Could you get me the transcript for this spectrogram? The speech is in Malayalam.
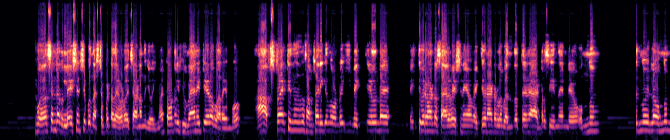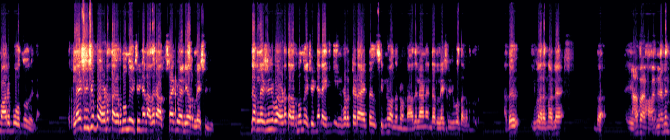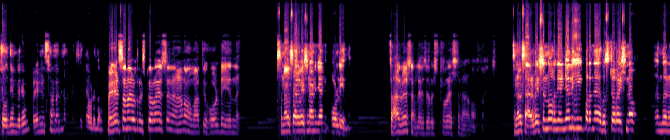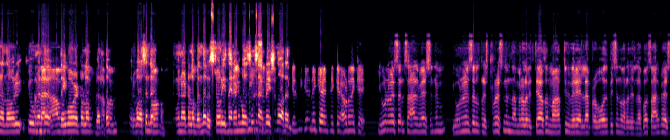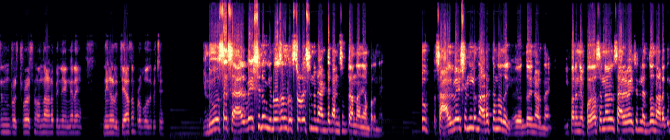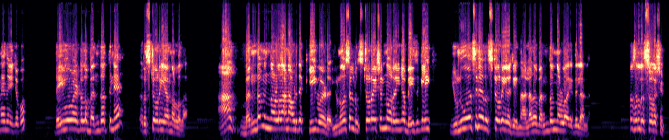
പേഴ്സന്റെ റിലേഷൻഷിപ്പ് നഷ്ടപ്പെട്ടത് എവിടെ വെച്ചാണെന്ന് ചോദിക്കുമ്പോൾ ടോട്ടൽ ഹ്യൂമാനിറ്റിയുടെ പറയുമ്പോൾ ആ അബ്സ്ട്രാക്റ്റിൽ നിന്ന് സംസാരിക്കുന്നതുകൊണ്ട് ഈ വ്യക്തികളുടെ വ്യക്തിപരമായിട്ടുള്ള സാൽവേഷനെയോ വ്യക്തിപരമായിട്ടുള്ള ബന്ധത്തിനെ അഡ്രസ് ചെയ്യുന്നതിന്റെയോ ഒന്നും ഇല്ല ഒന്നും മാറിപ്പോകുന്നതുമില്ല. റിലേഷൻഷിപ്പ് എവിടെ തകർന്നു എന്ന് വെച്ച് കഴിഞ്ഞാൽ അതൊരു അബ്സ്ട്രാക്ട് വലിയ റിലേഷൻഷിപ്പ് എന്റെ റിലേഷൻഷിപ്പ് എവിടെ തകർന്നു എന്ന് വെച്ച് കഴിഞ്ഞാൽ എനിക്ക് ഇൻഹെറിറ്റഡ് ആയിട്ട് സിന്നു വന്നിട്ടുണ്ട്. അതിലാണ് എന്റെ റിലേഷൻഷിപ്പ് തകർന്നത്. അത് ഈ പറയുന്ന പോലെ എന്താ ചോദ്യം വരും. പേഴ്സണൽ റിസ്റ്റോറേഷൻ ആണോ മാത്യു ഹോൾഡ് ചെയ്യുന്നത് പേഴ്സണൽ സാൽവേഷൻ ആണ് ഞാൻ ഹോൾഡ് ചെയ്യുന്നത്. സാൽവേഷൻ അല്ലേ? റിസ്റ്റോറേഷൻ ആണോ? സാൽവേഷൻ എന്ന് പറഞ്ഞു കഴിഞ്ഞാൽ ഈ പറഞ്ഞ റിസ്റ്റോറേഷൻ ഓഫ് എന്താണ് ഒരു ഹ്യൂമന്റെ ദൈവമായിട്ടുള്ള ബന്ധം ഒരു പേഴ്സന്റെ ഹ്യൂമനായിട്ടുള്ള ബന്ധം റിസ്റ്റോർ ചെയ്യുന്നതിനാണ് പേഴ്സണൽ സാൽവേഷൻ എന്ന് പറയുന്നത്. അവിടെ നിൽക്കേ യൂണിവേഴ്സൽ സാൽവേഷനും യൂണിവേഴ്സൽ റിസ്റ്റോറേഷനും തമ്മിലുള്ള വ്യത്യാസം മാത്യു ഇവരെ എല്ലാം പ്രബോധിപ്പിച്ചെന്ന് പറഞ്ഞില്ല. അപ്പോൾ സാൽവേഷനും റിസ്റ്റോറേഷനും ഒന്നാണ്. പിന്നെ എങ്ങനെ നിങ്ങൾ വ്യത്യാസം പ്രബോധിപ്പിച്ചേ? യൂണിവേഴ്സൽ സാൽവേഷനും യൂണിവേഴ്സൽ റിസ്റ്റോറേഷനും രണ്ട് കൺസെപ്റ്റ് ആണെന്നാണ് ഞാൻ പറഞ്ഞത് സാൽവേഷനിൽ നടക്കുന്നത് എന്തോ നടന്നത് ഈ പറഞ്ഞ പേഴ്സണൽ സാൽവേഷനിൽ എന്തോ നടക്കുന്നതെന്ന് ചോദിച്ചപ്പോ ദൈവമായിട്ടുള്ള ബന്ധത്തിനെ റിസ്റ്റോർ ചെയ്യുക എന്നുള്ളതാ. ആ ബന്ധം എന്നുള്ളതാണ് അവിടുത്തെ കീ വേർഡ് യൂണിവേഴ്സൽ റിസ്റ്റോറേഷൻ എന്ന് പറഞ്ഞു കഴിഞ്ഞാൽ ബേസിക്കലി യൂണിവേഴ്സിനെ റിസ്റ്റോർ ചെയ്യുക ചെയ്യുന്ന അല്ലാതെ ബന്ധം എന്നുള്ള ഇതിലല്ല. യൂണിവേഴ്സൽ റിസ്റ്റോറേഷൻ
